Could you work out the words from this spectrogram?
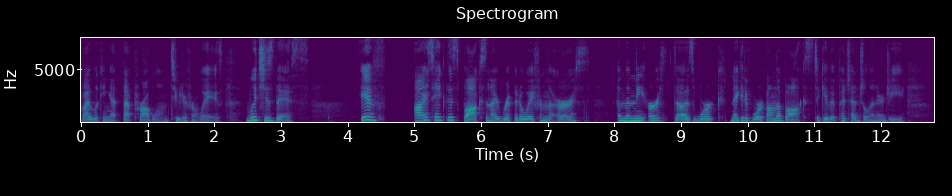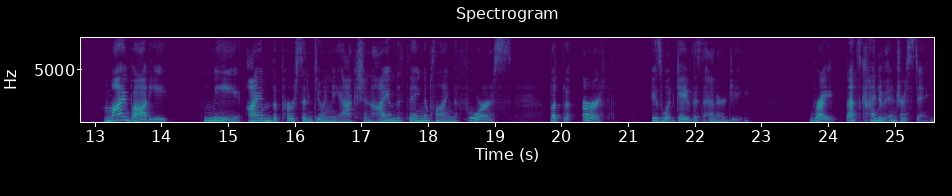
by looking at that problem two different ways, which is this. If I take this box and I rip it away from the earth, and then the earth does work, negative work on the box to give it potential energy, my body me, I am the person doing the action. I am the thing applying the force, but the earth is what gave this energy. Right. That's kind of interesting.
